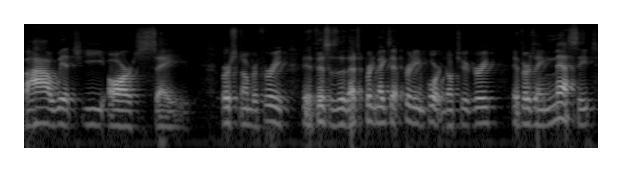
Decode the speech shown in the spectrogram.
by which ye are saved verse number three. If this is a, that's pretty makes that pretty important, don't you agree? If there's a message,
